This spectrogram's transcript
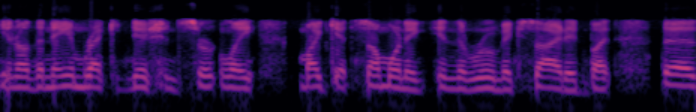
You know, the name recognition certainly might get someone in the room excited, but the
